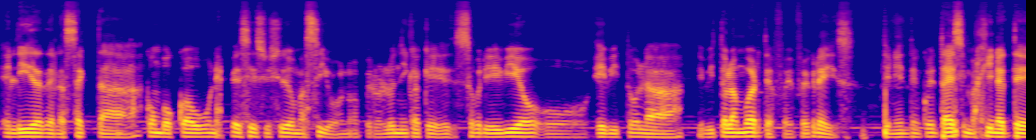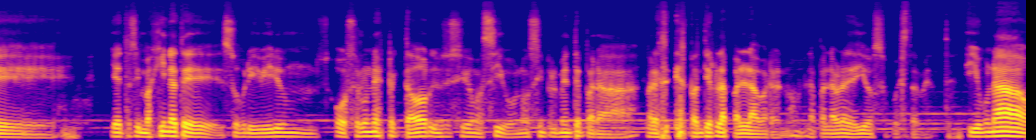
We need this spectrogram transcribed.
el líder de la secta convocó una especie de suicidio masivo, ¿no? Pero la única que sobrevivió o evitó la, evitó la muerte fue, fue Grace. Teniendo en cuenta eso, imagínate y entonces imagínate sobrevivir un, o ser un espectador de un suicidio masivo, ¿no? Simplemente para, para expandir la palabra, ¿no? La palabra de Dios, supuestamente. Y una,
